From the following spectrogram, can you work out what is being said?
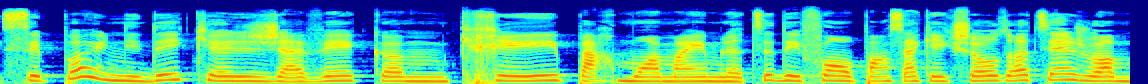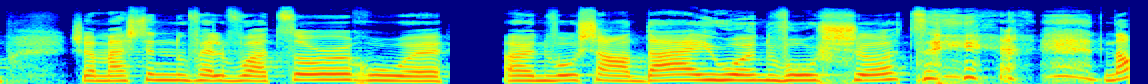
c'est pas une idée que j'avais comme créée par moi-même. Des fois, on pense à quelque chose. Ah, tiens, je vais, je vais m'acheter une nouvelle voiture ou euh, un nouveau chandail ou un nouveau chat. non,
